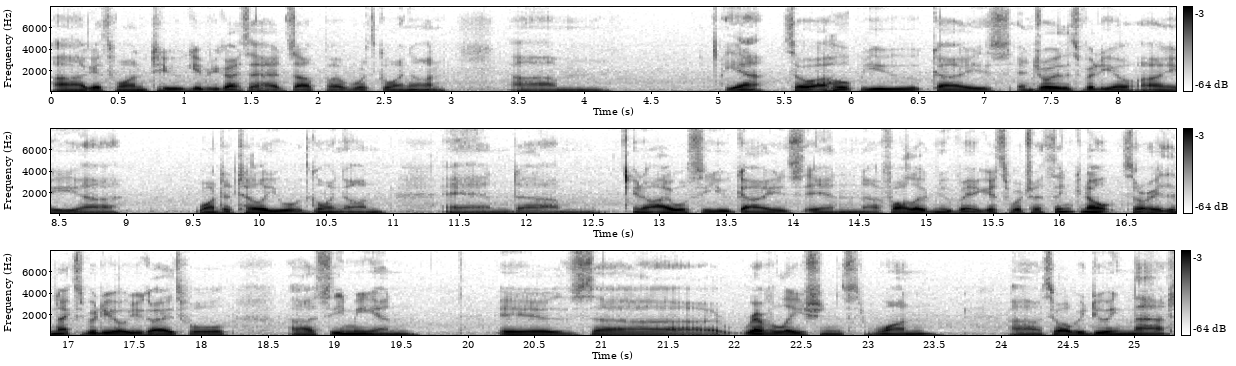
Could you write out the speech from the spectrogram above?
Uh, I just wanted to give you guys a heads up of what's going on. Um, yeah, so I hope you guys enjoy this video. I uh, want to tell you what's going on. And, um, you know, I will see you guys in uh, Fallout New Vegas, which I think, no, sorry, the next video you guys will uh, see me in is uh, Revelations 1. Uh, so I'll be doing that.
